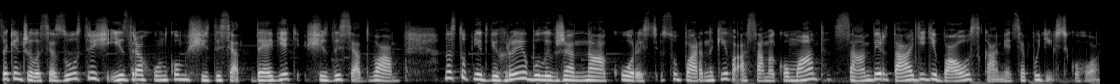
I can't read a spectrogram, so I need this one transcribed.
Закінчилася зустріч із рахунком 69-62. Наступні дві гри були вже на користь суперників, а саме команд Самбір та Дідібао з Кам'янця-Подільського.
